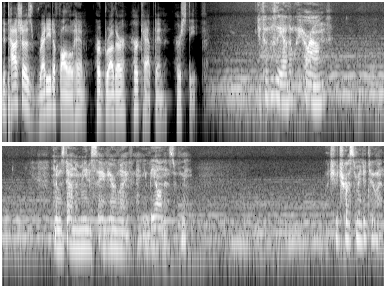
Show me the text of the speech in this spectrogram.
Natasha is ready to follow him, her brother, her captain, her Steve. If it was the other way around, it was down to me to save your life, and you'd be honest with me, would you trust me to do it?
